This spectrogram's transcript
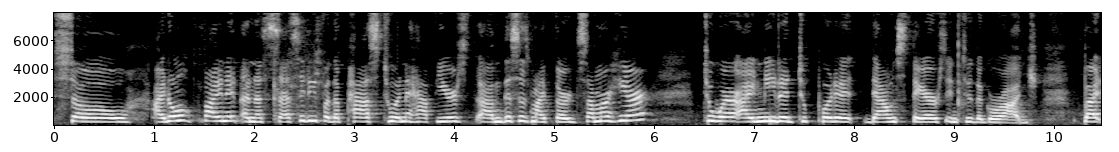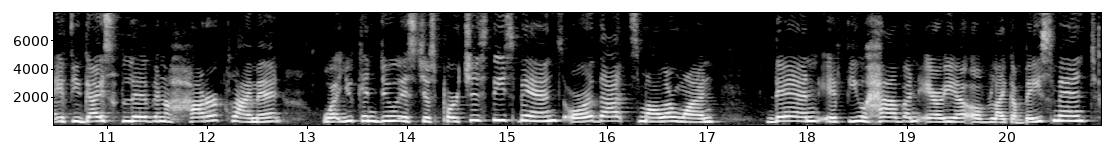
So I don't find it a necessity for the past two and a half years. Um, this is my third summer here to where I needed to put it downstairs into the garage. But if you guys live in a hotter climate what you can do is just purchase these bins or that smaller one then if you have an area of like a basement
